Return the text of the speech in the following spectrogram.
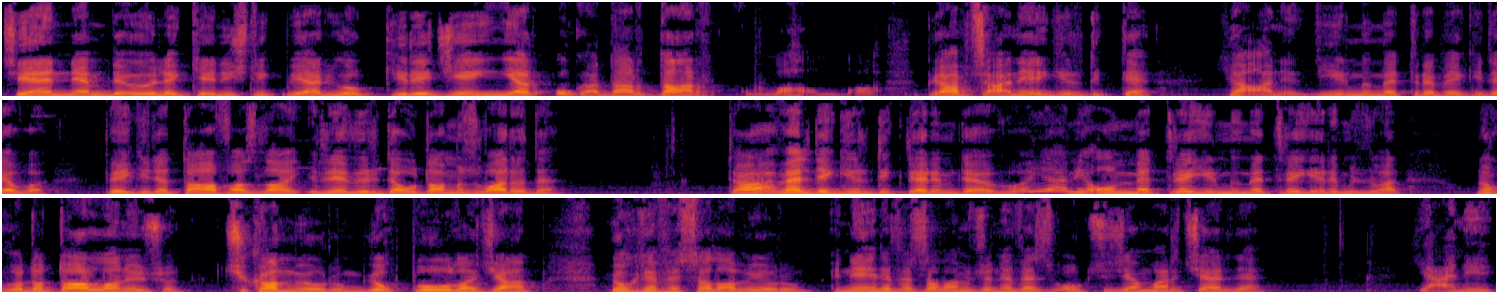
Cehennemde öyle genişlik bir yer yok. Gireceğin yer o kadar dar. Allah Allah. Bir hapishaneye girdik de yani 20 metre belki de belki de daha fazla revirde odamız vardı. Daha evvel de girdiklerimde yani 10 metre 20 metre yerimiz var. Ne kadar darlanıyorsun. Çıkamıyorum. Yok boğulacağım. Yok nefes alamıyorum. E neye nefes alamıyorsun? Nefes oksijen var içeride. Yani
